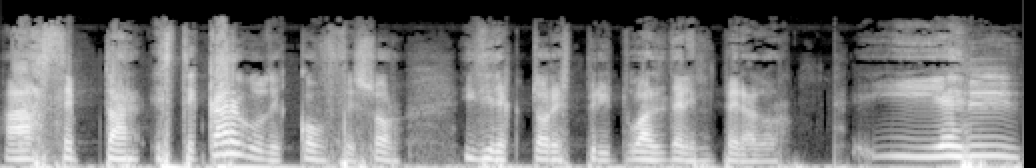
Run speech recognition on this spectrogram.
a aceptar este cargo de confesor y director espiritual del emperador. Y él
